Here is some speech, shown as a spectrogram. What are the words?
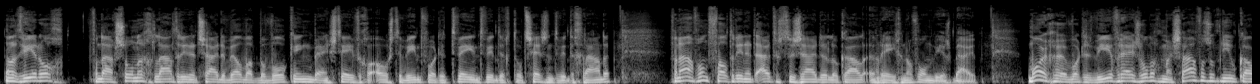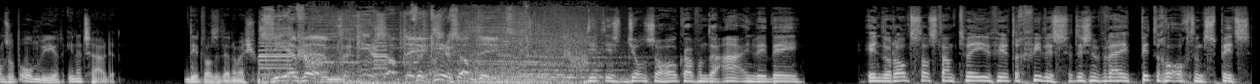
Dan het weer nog. Vandaag zonnig, later in het zuiden wel wat bewolking. Bij een stevige oostenwind wordt het 22 tot 26 graden. Vanavond valt er in het uiterste zuiden lokaal een regen- of onweersbui. Morgen wordt het weer vrij zonnig, maar s'avonds opnieuw kans op onweer in het zuiden. Dit was het NOS Show. ZFM, verkeersupdate. verkeersupdate. Dit is John Sohoka van de ANWB. In de Randstad staan 42 files. Het is een vrij pittige ochtendspits.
